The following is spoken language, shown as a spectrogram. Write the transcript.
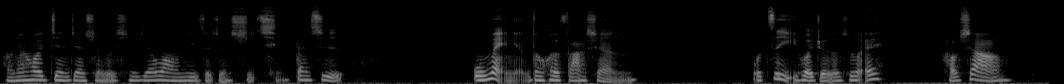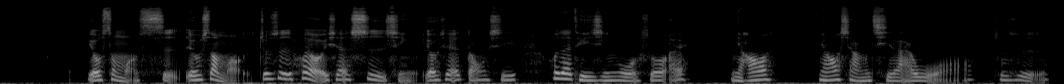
好像会渐渐随着时间忘记这件事情，但是我每年都会发现，我自己会觉得说，哎，好像有什么事，有什么就是会有一些事情，有些东西会在提醒我说，哎，你要你要想起来我，就是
